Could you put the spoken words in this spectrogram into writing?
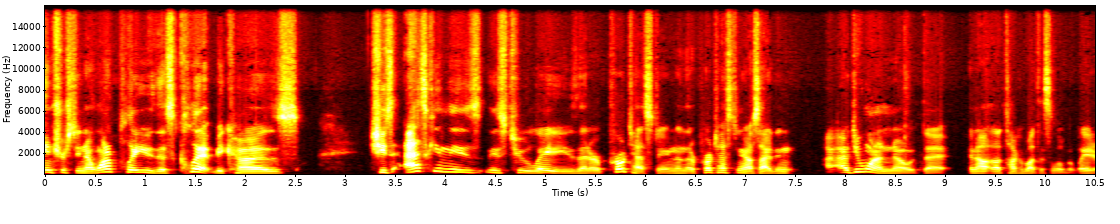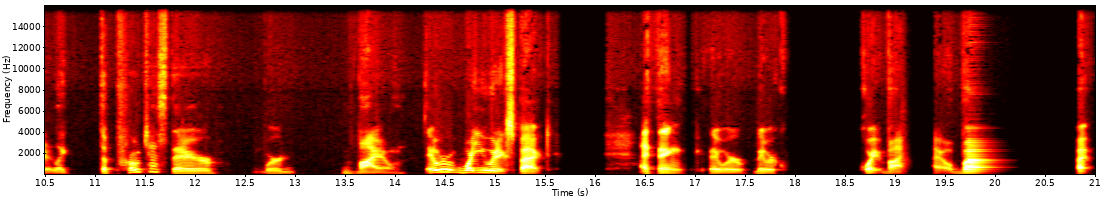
interesting. I want to play you this clip because she's asking these these two ladies that are protesting, and they're protesting outside. And I, I do want to note that, and I'll, I'll talk about this a little bit later. Like the protests there were vile. They were what you would expect. I think they were they were quite vile. But, but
